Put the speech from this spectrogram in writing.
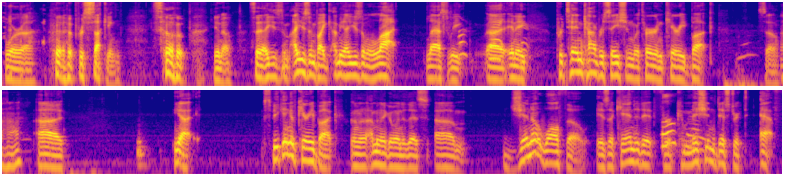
for uh, for sucking. So you know, so I used them. I used them like I mean I used them a lot last week uh, in a pretend conversation with her and Carrie Buck. So. Uh-huh. Uh, yeah. Speaking of Carrie Buck, I'm gonna, go into this. Um, Jenna Waltho is a candidate for Okay. Commission District F,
